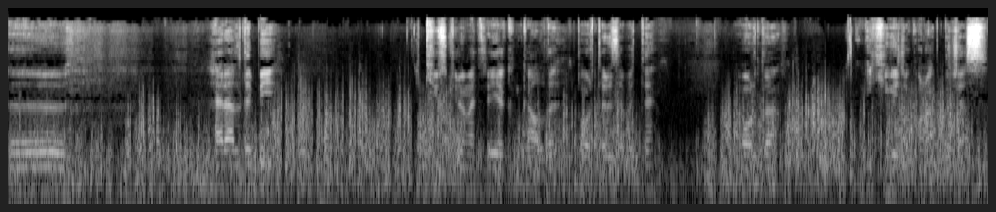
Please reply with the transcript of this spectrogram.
Ee, herhalde bir 200 kilometreye yakın kaldı Port Elizabeth'e. Orada iki gece konaklayacağız.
